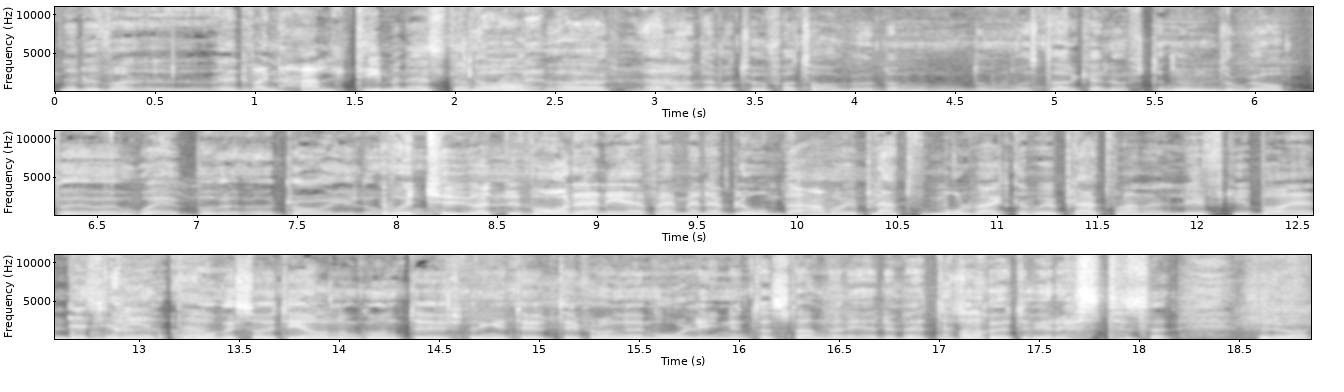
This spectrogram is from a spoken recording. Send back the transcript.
när du var, eh, det var en halvtimme nästan. Ja, det. ja det, var, det var tuffa tag och de, de var starka i luften. De drog upp eh, Webb och, Doyle. Och, Det var ju tur att du var där nere, för jag menar Blomberg, han var ju platt, målvakten var ju plattform, han lyfte ju bara en decimeter. Ja, vi sa ju till honom, gå inte, spring inte ut ifrån mållinjen utan stanna där, det är bättre så sköter vi resten. Så, så det var,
